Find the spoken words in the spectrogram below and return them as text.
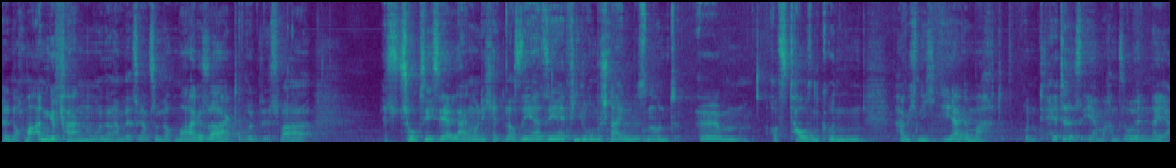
nochmal angefangen und dann haben wir das Ganze nochmal gesagt und es war, es zog sich sehr lang und ich hätte noch sehr, sehr viel rumschneiden müssen und ähm, aus tausend Gründen habe ich nicht eher gemacht und hätte es eher machen sollen. Naja,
